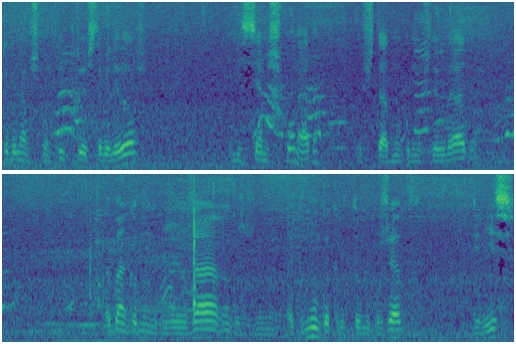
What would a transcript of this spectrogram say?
trabalhamos com 32 trabalhadores, iniciamos com nada, o Estado nunca nos deu nada, a banca nunca nos deu nada, nunca, nunca acreditou no projeto, de início,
